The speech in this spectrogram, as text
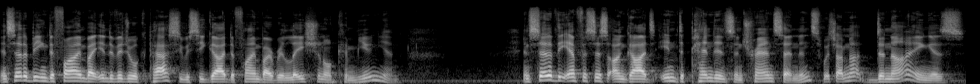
Instead of being defined by individual capacity, we see God defined by relational communion. Instead of the emphasis on God's independence and transcendence, which I'm not denying is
